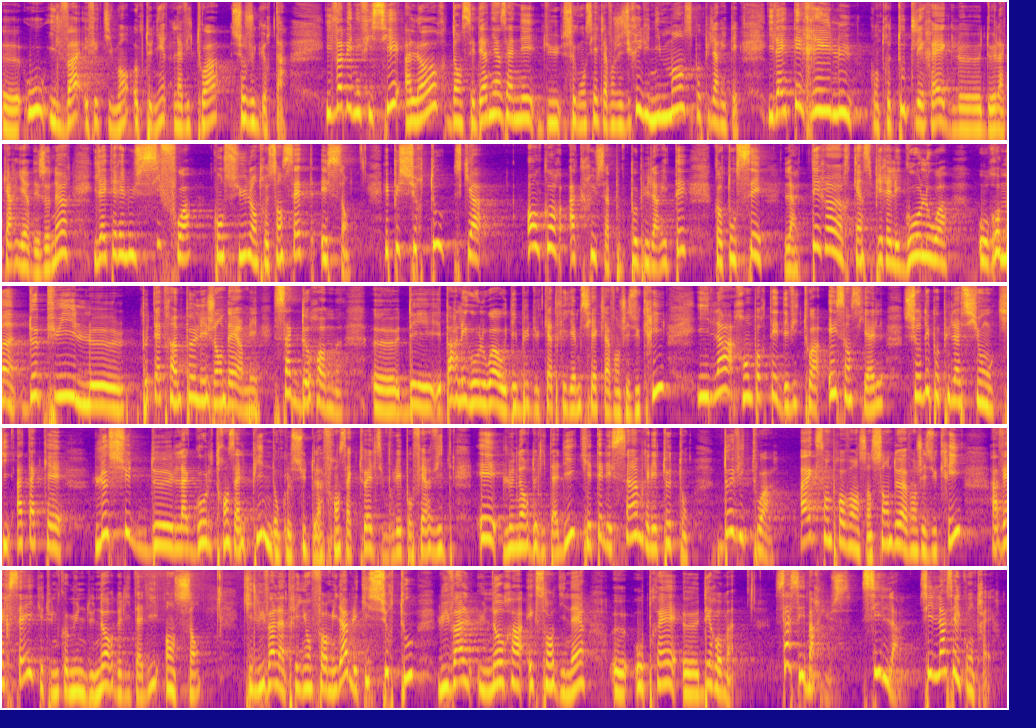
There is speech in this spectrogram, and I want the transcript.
euh, où il va effectivement obtenir la victoire sur Jugurtha. Il va bénéficier alors, dans ces dernières années du second siècle avant Jésus-Christ, d'une immense popularité. Il a été réélu contre toutes les règles de la carrière des honneurs. Il a été réélu six fois consul entre 107 et 100. Et puis surtout, ce qui a encore accru sa popularité quand on sait la terreur qu'inspiraient les Gaulois aux Romains depuis le peut-être un peu légendaire, mais sac de Rome euh, des, par les Gaulois au début du IVe siècle avant Jésus-Christ, il a remporté des victoires essentielles sur des populations qui attaquaient le sud de la Gaule transalpine, donc le sud de la France actuelle, si vous voulez, pour faire vite, et le nord de l'Italie, qui étaient les Cimbres et les Teutons. Deux victoires à Aix-en-Provence en 102 avant Jésus-Christ, à Versailles, qui est une commune du nord de l'Italie, en 100 qui lui valent un triomphe formidable et qui surtout lui valent une aura extraordinaire euh, auprès euh, des Romains. Ça, c'est Marius. Sylla, Sylla, c'est le contraire.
